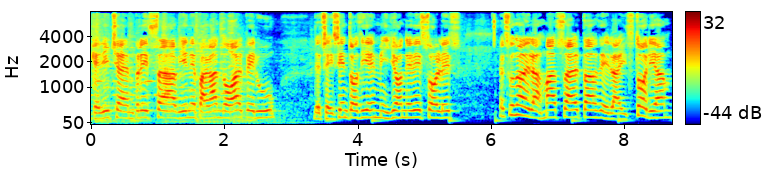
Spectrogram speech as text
que dicha empresa viene pagando al Perú de 610 millones de soles es una de las más altas de la historia.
